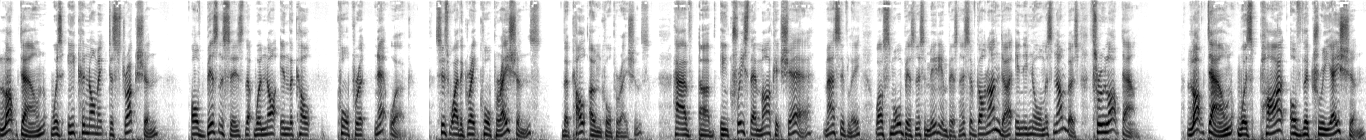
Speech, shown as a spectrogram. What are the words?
Lockdown was economic destruction of businesses that were not in the cult corporate network. This is why the great corporations, the cult owned corporations, have uh, increased their market share massively, while small business and medium business have gone under in enormous numbers through lockdown. Lockdown was part of the creation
